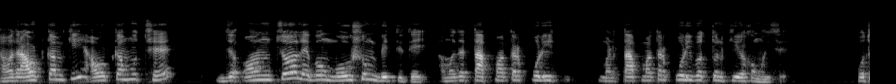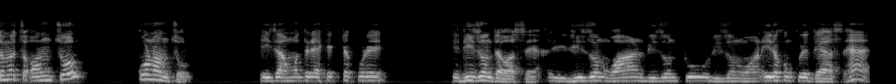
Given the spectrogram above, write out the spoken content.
আমাদের আউটকাম কি? আউটকাম হচ্ছে যে অঞ্চল এবং মৌসুম ভিত্তিতে আমাদের তাপমাত্রার পরি মানে তাপমাত্রার পরিবর্তন কীরকম হয়েছে? প্রথমে হচ্ছে অঞ্চল, কোন অঞ্চল? এই যে আমাদের এক একটা করে রিজন দেওয়া আছে region one region two region one এরকম করে দেওয়া আছে হ্যাঁ?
